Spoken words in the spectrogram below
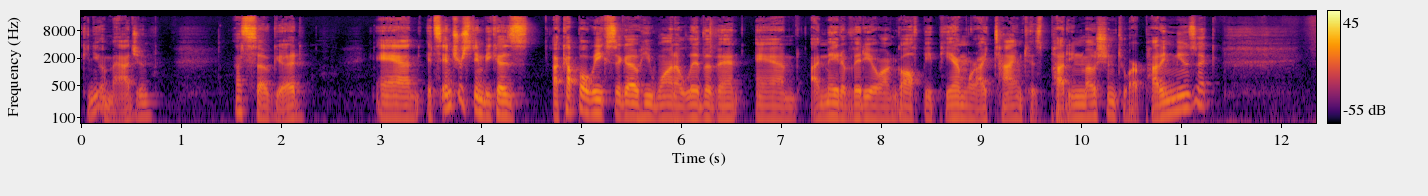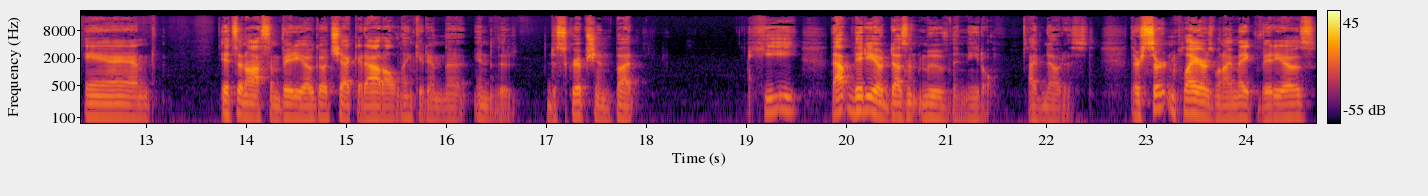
Can you imagine? That's so good. And it's interesting because a couple weeks ago he won a LIV event, and I made a video on Golf BPM where I timed his putting motion to our putting music. And it's an awesome video. Go check it out. I'll link it in the into the description. But he that video doesn't move the needle. I've noticed. There's certain players when I make videos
